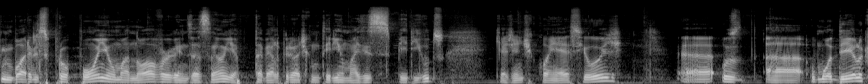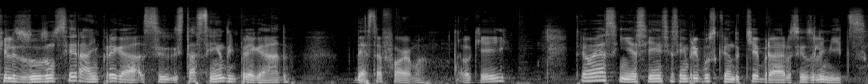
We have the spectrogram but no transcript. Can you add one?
embora eles proponham uma nova organização e a tabela periódica não teria mais esses períodos que a gente conhece hoje, uh, os, uh, o modelo que eles usam será empregado, está sendo empregado desta forma, ok? Então é assim, a ciência sempre buscando quebrar os seus limites.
